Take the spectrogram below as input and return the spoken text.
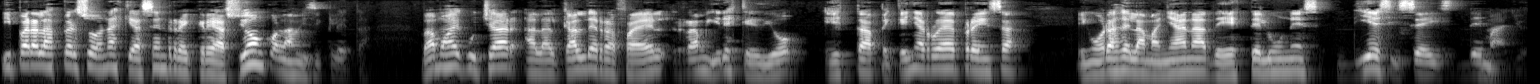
y para las personas que hacen recreación con las bicicletas. Vamos a escuchar al alcalde Rafael Ramírez que dio esta pequeña rueda de prensa en horas de la mañana de este lunes 16 de mayo.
